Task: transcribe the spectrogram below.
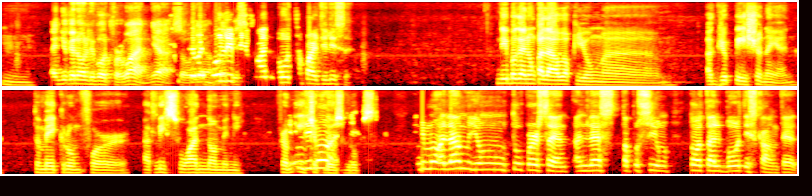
mm, And you can only vote for one. Yeah. So, There yeah, will only be is- one vote sa party list. Eh. hindi ba ganun kalawak yung ah, aggregation na yan to make room for at least one nominee from Hindi each mo- of those groups? Hindi mo alam yung 2% unless tapos yung total vote is counted.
